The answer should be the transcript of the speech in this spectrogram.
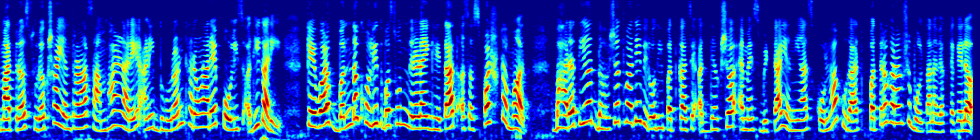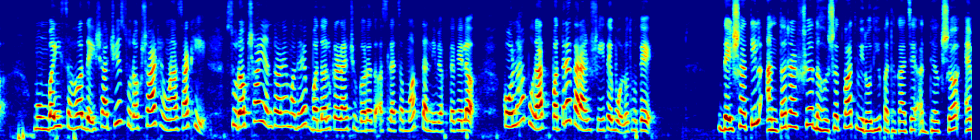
मात्र सुरक्षा यंत्रणा सांभाळणारे आणि धोरण ठरवणारे पोलीस अधिकारी केवळ बंद खोलीत बसून निर्णय घेतात असं स्पष्ट मत भारतीय दहशतवादी विरोधी पथकाचे अध्यक्ष एम एस बिट्टा यांनी आज कोल्हापुरात पत्रकारांशी बोलताना व्यक्त केलं. मुंबईसह देशाची सुरक्षा ठेवण्यासाठी सुरक्षा यंत्रणेमध्ये बदल करण्याची गरज असल्याचं मत त्यांनी व्यक्त केलं. कोल्हापुरात पत्रकारांशी ते बोलत होते. देशातील आंतरराष्ट्रीय दहशतवाद विरोधी पथकाचे अध्यक्ष एम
